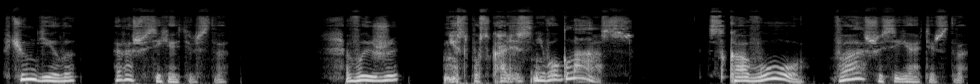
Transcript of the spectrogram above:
«В чем дело, ваше сиятельство? Вы же не спускали с него глаз». «С кого, ваше сиятельство?»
